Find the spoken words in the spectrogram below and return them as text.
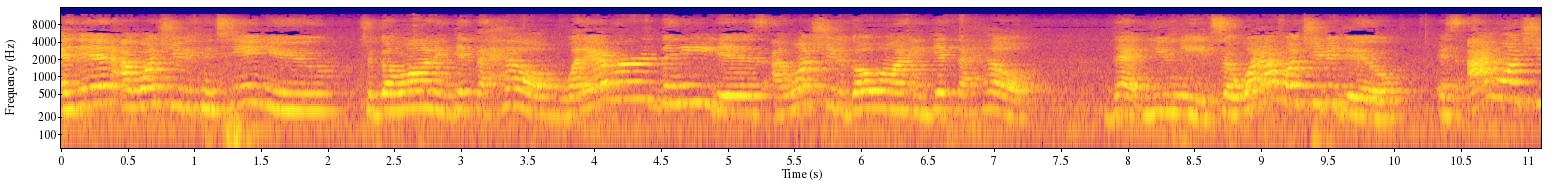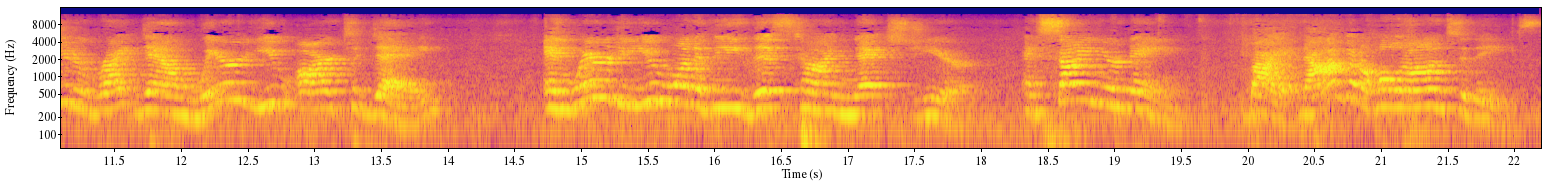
And then I want you to continue to go on and get the help. Whatever the need is, I want you to go on and get the help that you need. So, what I want you to do is, I want you to write down where you are today and where do you want to be this time next year. And sign your name by it. Now, I'm going to hold on to these.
